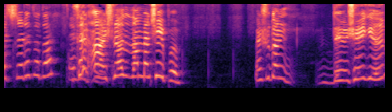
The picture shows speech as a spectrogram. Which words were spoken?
ağaçlara dadan. Ev Sen yapma. ağaçlara dadan ben şey yapayım. Ben şuradan de, şeye gireyim.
